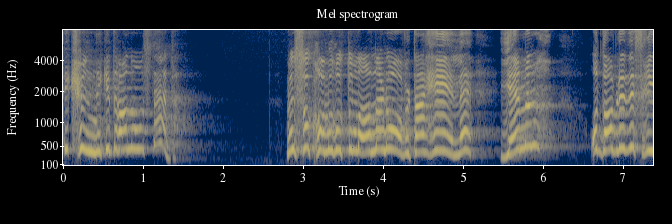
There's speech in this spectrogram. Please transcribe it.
De kunne ikke dra noe sted. Men så kommer ottomanerne og overtar hele Jemen. Og da ble det fri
